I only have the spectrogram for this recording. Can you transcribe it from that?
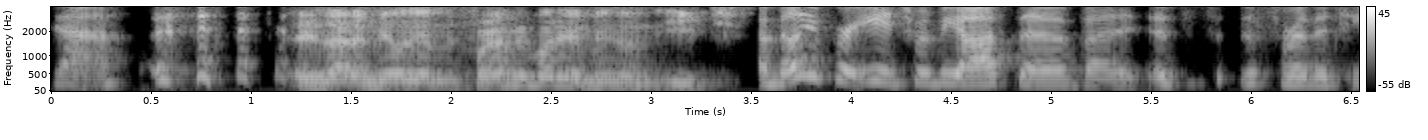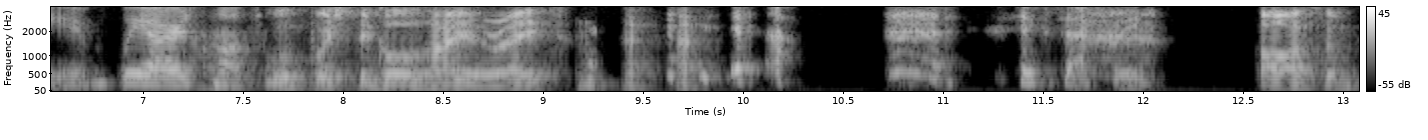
Yeah. Is that a million for everybody or a million each? A million for each would be awesome but it's just for the team. We are a small right. team we'll push the goals higher right? Yeah. Exactly. Awesome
